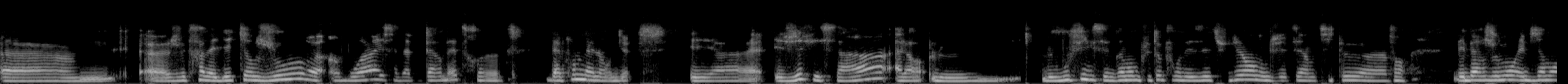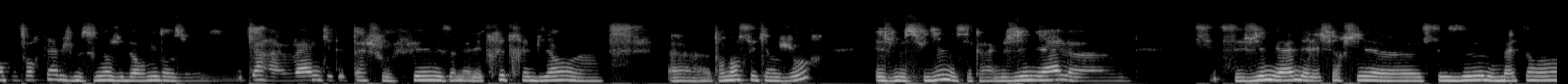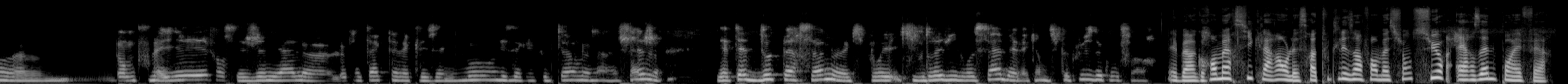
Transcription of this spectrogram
je vais travailler 15 jours, un mois, et ça va me permettre euh, d'apprendre la langue. Et, j'ai fait ça. Alors, le, le woofing, c'est vraiment plutôt pour des étudiants. Donc, j'étais un petit peu. Enfin, l'hébergement est bien moins confortable. Je me souviens, j'ai dormi dans une caravane qui n'était pas chauffée, mais ça m'allait très, très bien pendant ces 15 jours. Et je me suis dit, mais c'est quand même génial c'est génial d'aller chercher euh, ses œufs le matin euh, dans le poulailler. C'est génial euh, le contact avec les animaux, les agriculteurs, le maraîchage. Il y a peut-être d'autres personnes qui, pourraient, qui voudraient vivre ça, mais avec un petit peu plus de confort. Eh bien, grand merci, Clara. On laissera toutes les informations sur rzn.fr.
